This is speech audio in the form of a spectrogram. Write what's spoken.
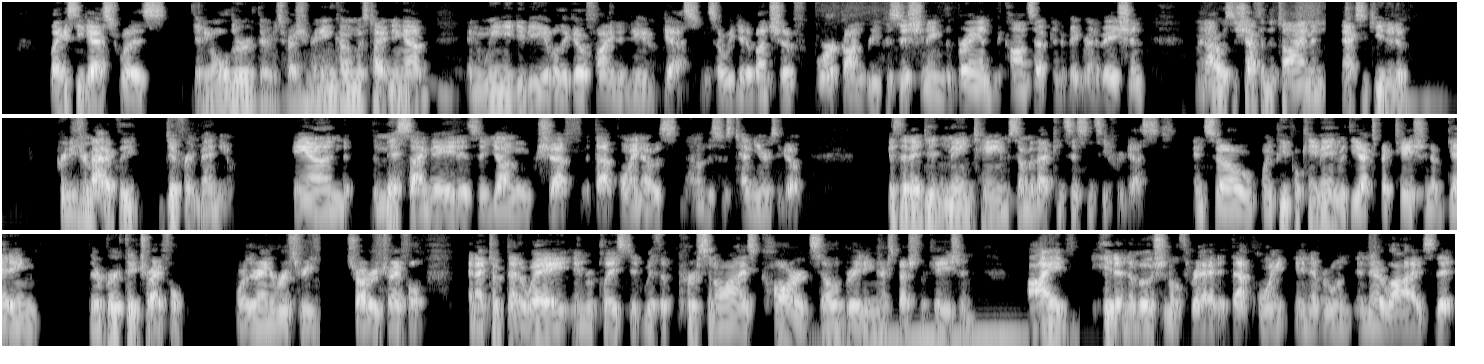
legacy guest was getting older, their discretionary income was tightening up, and we need to be able to go find a new guest. And so we did a bunch of work on repositioning the brand, the concept, and a big renovation. I mean, I was the chef at the time and executed a pretty dramatically different menu. And the miss I made as a young chef at that point, I was, know, this was 10 years ago, is that I didn't maintain some of that consistency for guests. And so when people came in with the expectation of getting their birthday trifle or their anniversary strawberry trifle, and I took that away and replaced it with a personalized card celebrating their special occasion, I hit an emotional thread at that point in everyone in their lives that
